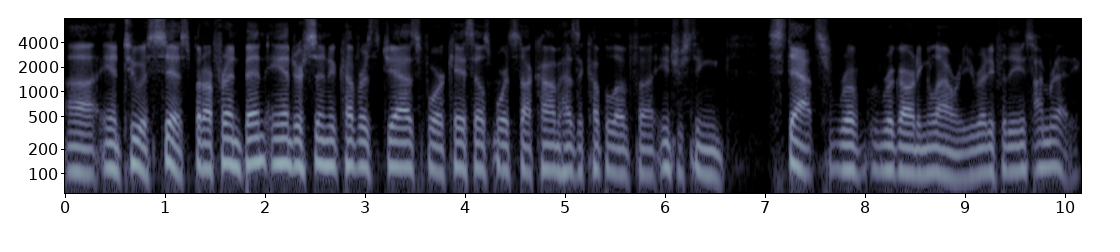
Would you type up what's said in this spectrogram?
Uh, and two assists. But our friend Ben Anderson, who covers the Jazz for KSLSports.com, has a couple of uh, interesting stats re- regarding Lauri. You ready for these? I'm ready.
